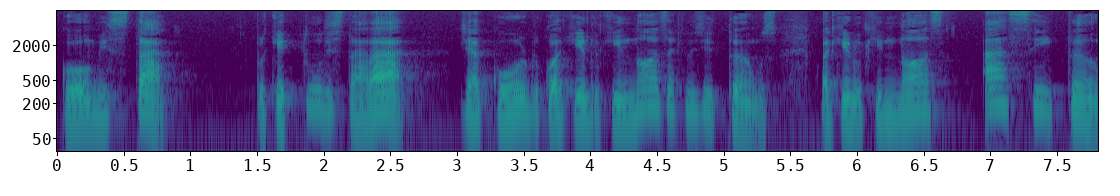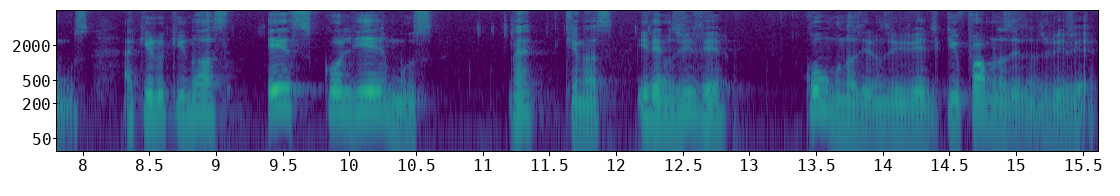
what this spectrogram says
como está porque tudo estará de acordo com aquilo que nós acreditamos, com aquilo que nós aceitamos, aquilo que nós escolhemos, né? que nós iremos viver. Como nós iremos viver, de que forma nós iremos viver.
